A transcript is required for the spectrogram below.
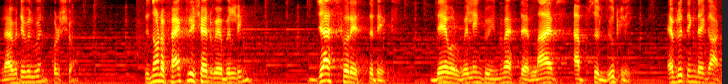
Gravity will win for sure. It's not a factory shed we're building, just for aesthetics. They were willing to invest their lives absolutely, everything they got.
